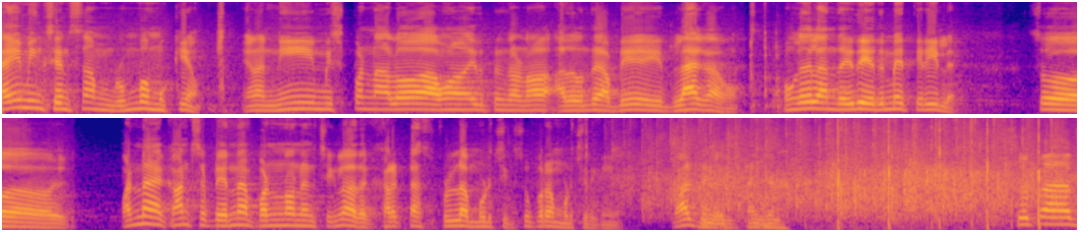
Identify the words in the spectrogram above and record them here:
டைமிங் சென்ஸ் தான் ரொம்ப முக்கியம். ஏன்னா நீ மிஸ் பண்ணாலோ அவன் இது பண்ணாலோ அது வந்து அப்படியே லேக் ஆகும். உங்கள் இதில் அந்த இது எதுவுமே தெரியல. ஸோ பண்ண கான்செப்ட் என்ன பண்ணணும்னு நினச்சிங்களோ அதை கரெக்டாக ஃபுல்லாக முடிச்சிங்க சூப்பராக முடிச்சிருக்கீங்க. வாழ்த்துக்கள் சூப்பர்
